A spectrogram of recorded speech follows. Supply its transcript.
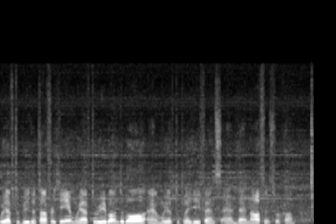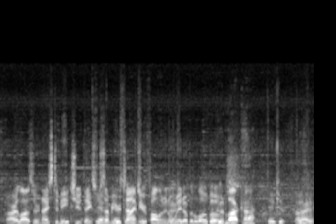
We have to be the tougher team. We have to rebound the ball, and we have to play defense, and then offense will come. All right, Lazar, nice to meet you. Thanks for Yeah, some of your nice to time meet here you. following a win over the Lobos. Good luck, huh? Thank you. All Thank right. you.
